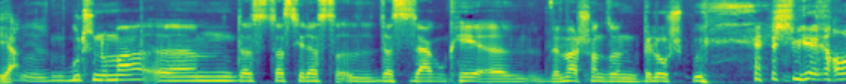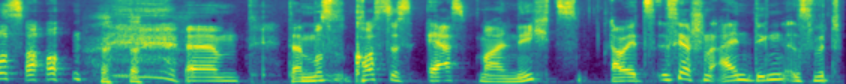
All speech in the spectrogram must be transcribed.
Ja. eine gute Nummer, ähm, dass, dass sie das, dass sie sagen, okay, äh, wenn wir schon so ein Billo-Spiel Spiel raushauen, ähm, dann muss, kostet es erstmal nichts. Aber jetzt ist ja schon ein Ding, es wird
